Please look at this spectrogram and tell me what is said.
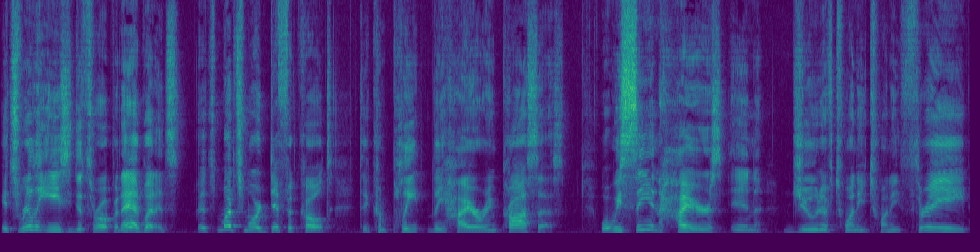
It's really easy to throw up an ad, but it's it's much more difficult to complete the hiring process. What we see in hires in June of 2023,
